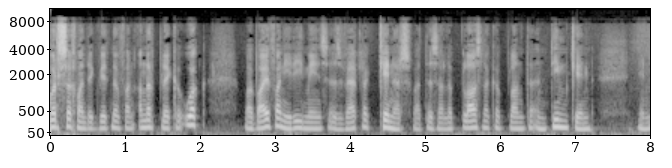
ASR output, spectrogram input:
oorsig want ek weet nou van ander plekke ook, maar baie van hierdie mense is werklik kenners wat is hulle plaaslike plante intiem ken en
